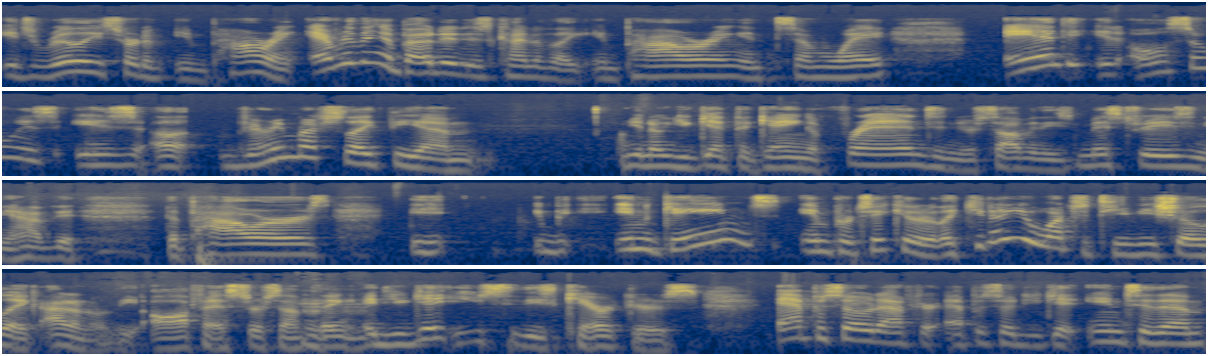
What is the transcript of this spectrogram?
it's really sort of empowering. Everything about it is kind of like empowering in some way, and it also is is uh, very much like the um, you know, you get the gang of friends and you're solving these mysteries and you have the the powers in games in particular, like you know, you watch a TV show like I don't know, The Office or something, mm-hmm. and you get used to these characters. Episode after episode, you get into them,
